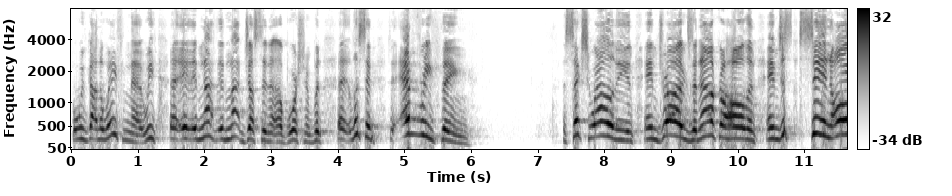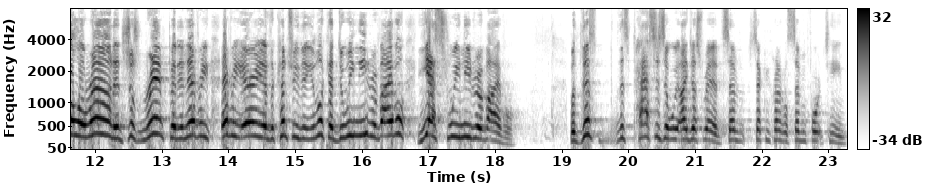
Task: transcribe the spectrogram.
But we've gotten away from that. We, uh, it, not, it, not just in abortion, but uh, listen, everything sexuality and, and drugs and alcohol and, and just sin all around. It's just rampant in every, every area of the country that you look at. Do we need revival? Yes, we need revival. But this, this passage that we, I just read, 2 Chronicles 7.14,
